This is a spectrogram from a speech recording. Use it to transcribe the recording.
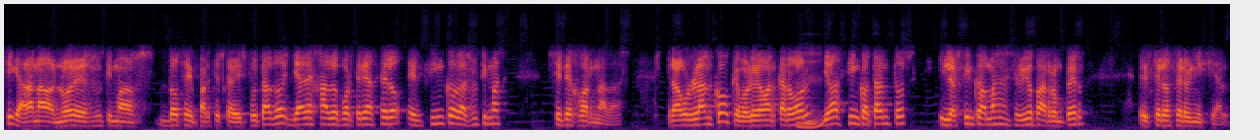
Sí, que ha ganado 9 de los últimos 12 partidos que ha disputado y ha dejado portería cero en 5 de las últimas 7 jornadas. Raúl Blanco, que volvió a marcar gol, lleva 5 tantos y los 5 además han servido para romper el 0-0 inicial.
